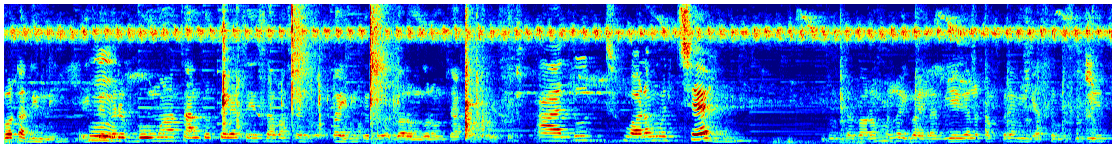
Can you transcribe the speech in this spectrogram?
গোটা দিন নেই। এবারে বৌমা চান করতে গেছে এসব আছে তৈরি করল গরম গরম চা খেতে আর দুধ গরম হচ্ছে। দুধটা গরম হলো এই গয়লা দিয়ে গেল তারপরে আমি গ্যাসে বসে দিয়েছি।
